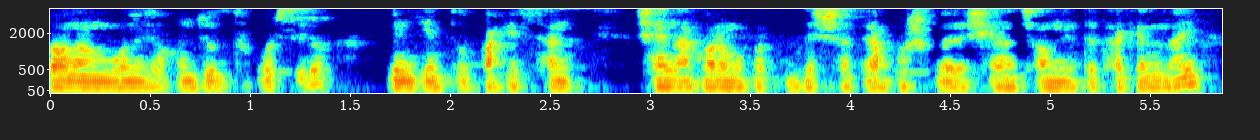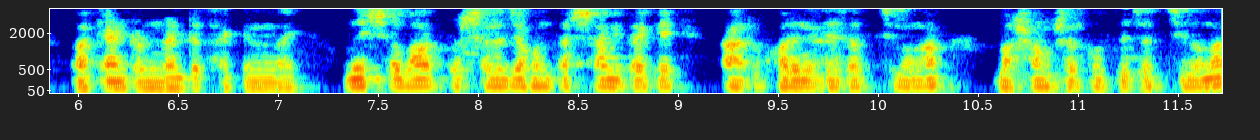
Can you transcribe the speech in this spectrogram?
রণাঙ্গনে যখন যুদ্ধ করছিল, তিনি কিন্তু পাকিস্তান সেনা কর্মকর্তাদের সাথে আপোষ করে সেনা ছাউনিতে থাকেন নাই বা ক্যান্টনমেন্টে থাকেন নাই। উনিশশো বাহাত্তর সালে যখন তার স্বামী তাকে আর ঘরে নিতে চাচ্ছিল না বা সংসার করতে চাচ্ছিল না,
